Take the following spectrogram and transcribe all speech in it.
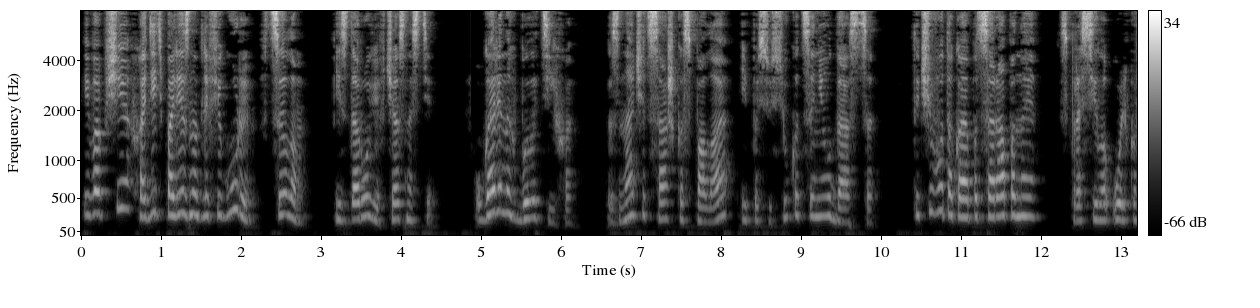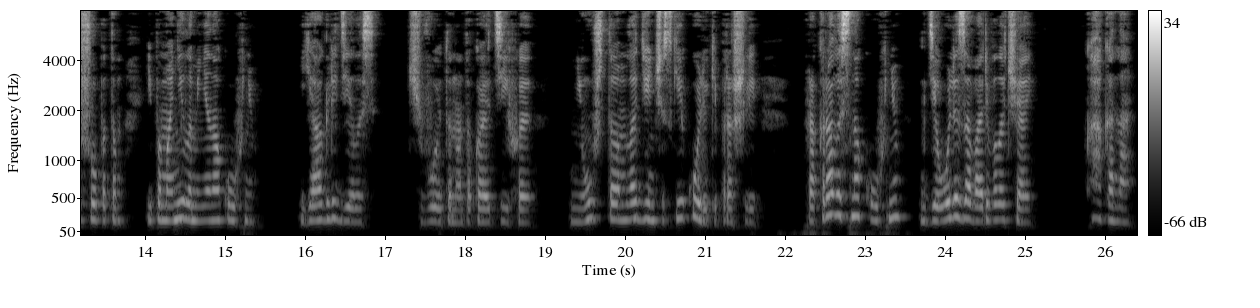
И вообще, ходить полезно для фигуры в целом, и здоровья в частности. У Гариных было тихо. Значит, Сашка спала, и посюсюкаться не удастся. «Ты чего такая поцарапанная?» — спросила Олька шепотом и поманила меня на кухню. Я огляделась. Чего это она такая тихая? Неужто младенческие колики прошли? Прокралась на кухню, где Оля заваривала чай. «Как она?»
